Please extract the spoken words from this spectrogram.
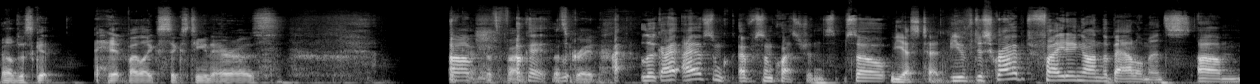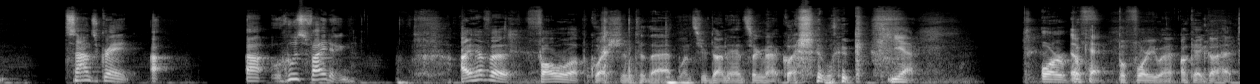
he'll just get hit by like 16 arrows. Um, That's fine. okay, That's l- great. I, look, I, I have some I have some questions. So Yes, Ted. you've described fighting on the battlements. Um, sounds great. Uh, uh, who's fighting? I have a follow up question to that once you're done answering that question, Luke. Yeah. Or bef- Okay. before you went. Okay, go ahead.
